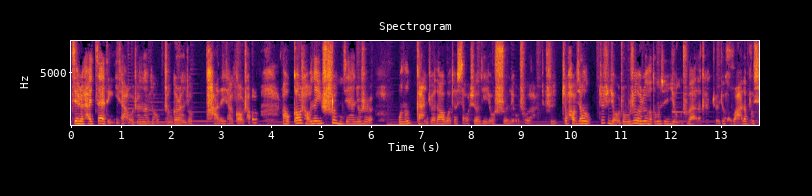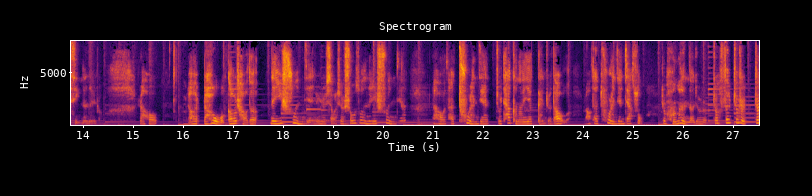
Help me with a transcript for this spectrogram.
接着他再顶一下，我真的就整个人就啪的一下高潮了。然后高潮那一瞬间，就是我能感觉到我的小穴里有水流出来，就是就好像就是有一种热热的东西涌出来的感觉，就滑的不行的那种。然后，然后，然后我高潮的那一瞬间，就是小穴收缩的那一瞬间，然后他突然间，就是他可能也感觉到了，然后他突然间加速。就狠狠的，就是就非就是就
